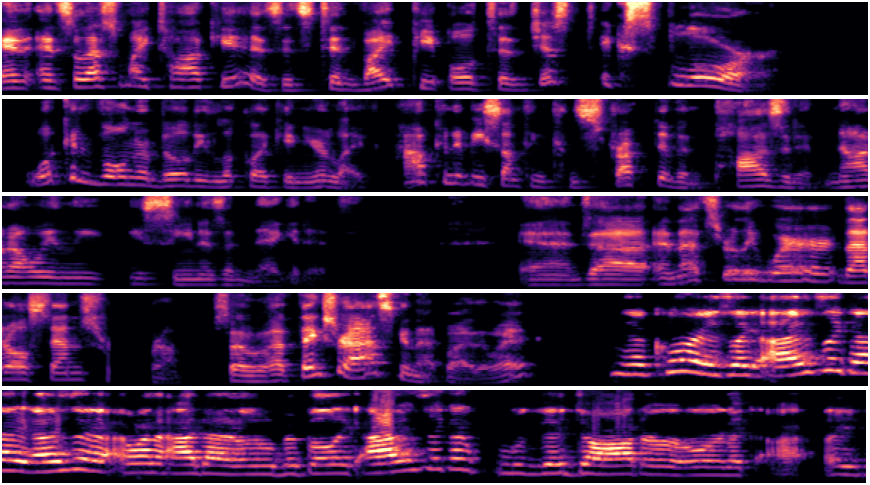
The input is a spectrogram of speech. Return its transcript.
And and so that's what my talk is. It's to invite people to just explore what can vulnerability look like in your life? How can it be something constructive and positive, not only seen as a negative? And uh, and that's really where that all stems from. So uh, thanks for asking that, by the way. Yeah, of course. Like I was like I, I was like, I want to add that a little bit, but like I was like a daughter or like like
